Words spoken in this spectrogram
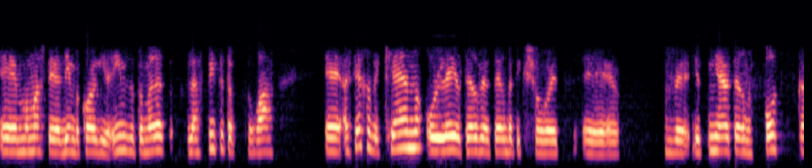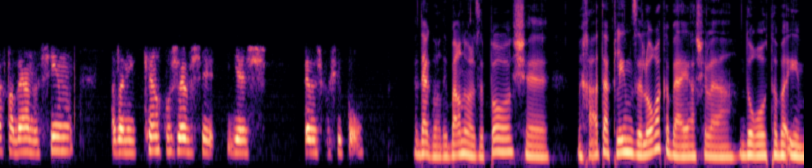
אה, ממש לילדים בכל הגילאים, זאת אומרת להפיץ את הבשורה. אה, השיח הזה כן עולה יותר ויותר בתקשורת אה, ונהיה יותר נפוץ ככה בין אנשים, אז אני כן חושב שיש איזשהו שיפור. אתה יודע, כבר דיברנו על זה פה, שמחאת האקלים זה לא רק הבעיה של הדורות הבאים,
